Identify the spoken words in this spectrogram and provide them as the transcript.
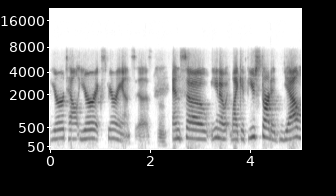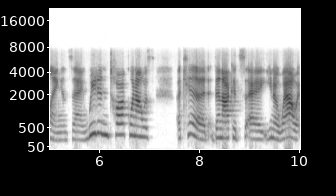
your tell your experience is mm. and so you know like if you started yelling and saying we didn't talk when i was a kid, then I could say, you know, wow, it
